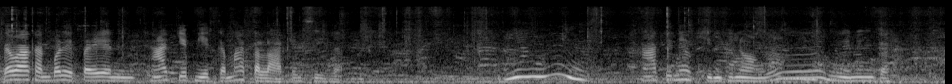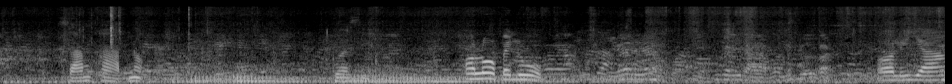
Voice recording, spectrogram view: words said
แต่ว่าคันบ่ได้ไปอั่นหาเก็บเห็ดก็มาตลาดจังสี่ละยังหาแต่แนวกินพี่น้องเอ้ยมือหนึงก็ สามขาดเนาะตัวสิพ่อโลบไปลูกพอหรือยัง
